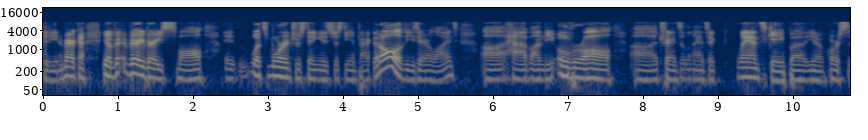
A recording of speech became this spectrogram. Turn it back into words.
city in America. You know, very very small. It, what's more interesting is just the impact that all of these airlines uh, have on the overall uh, transatlantic landscape. Uh, you know, of course,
